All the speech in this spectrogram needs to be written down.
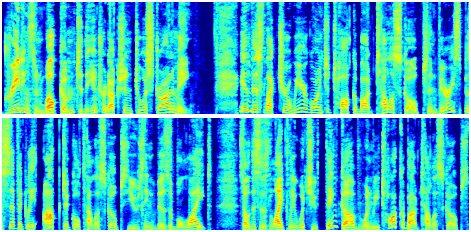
Greetings and welcome to the introduction to astronomy. In this lecture, we are going to talk about telescopes and very specifically optical telescopes using visible light. So this is likely what you think of when we talk about telescopes.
